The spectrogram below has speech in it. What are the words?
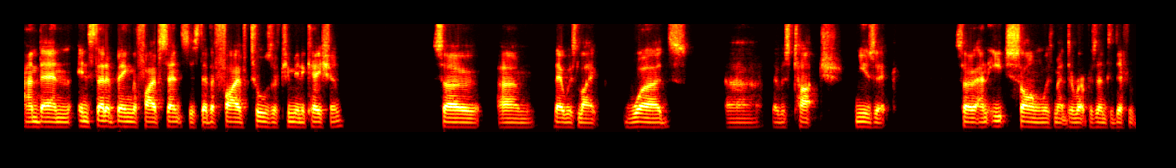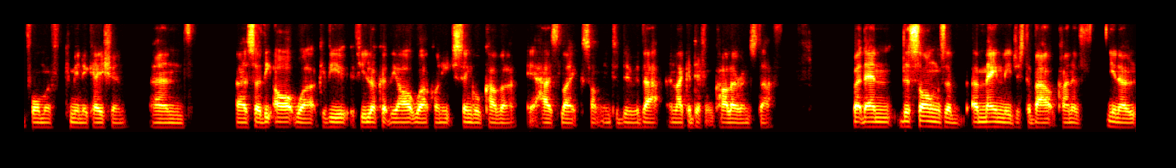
And then instead of being the five senses, they're the five tools of communication. So um, there was like words, uh, there was touch, music. So, and each song was meant to represent a different form of communication. And uh, so the artwork, if you if you look at the artwork on each single cover, it has like something to do with that and like a different color and stuff. But then the songs are, are mainly just about kind of you know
